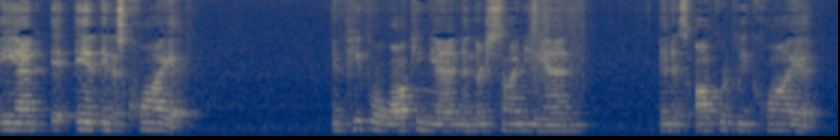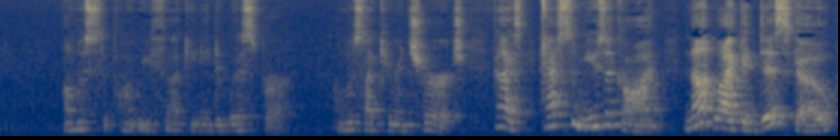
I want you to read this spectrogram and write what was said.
and it, and, and it's quiet. And people are walking in and they're signing in and it's awkwardly quiet. Almost to the point where you feel like you need to whisper. Almost like you're in church. Guys, have some music on. Not like a disco,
